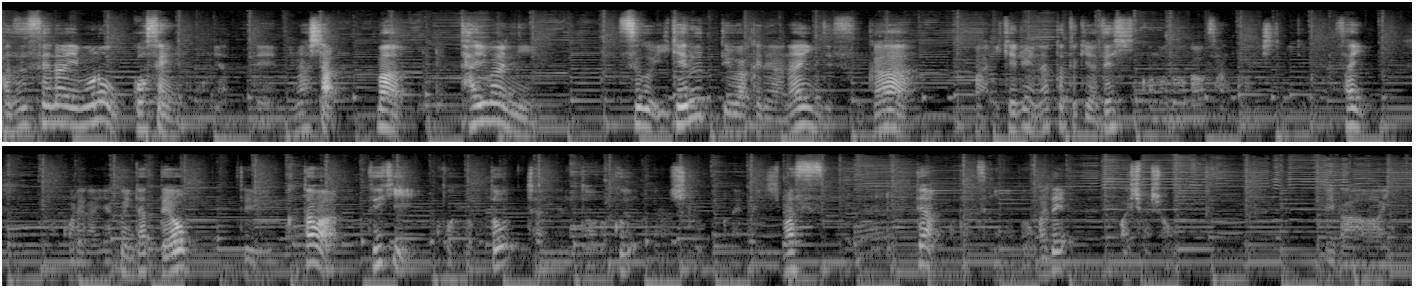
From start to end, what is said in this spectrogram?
外せないもの5選をやってみました。まあ台湾にすぐ行けるっていうわけではないんですが、まあ、行けるようになった時はぜひこの動画を参考にしてみてください。これが役に立ったよっていう方は、ぜひ高評価とチャンネル登録よろしくお願いします。ではまた次の動画でお会いしましょう。バイバーイ。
